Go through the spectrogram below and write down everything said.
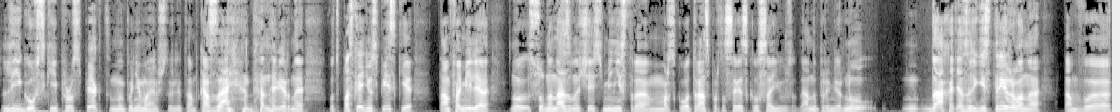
Лиговский проспект, мы понимаем, что или там Казань, да, наверное, вот в последнем списке там фамилия, ну, судно названо в честь министра морского транспорта Советского Союза, да, например, ну, да, хотя зарегистрировано там в,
